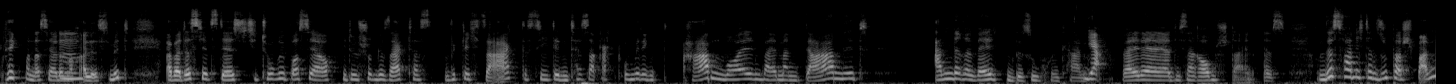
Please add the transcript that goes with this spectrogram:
kriegt man das ja dann Mhm. noch alles mit. Aber dass jetzt der Chitori-Boss ja auch, wie du schon gesagt hast, wirklich sagt, dass sie den Tesseract unbedingt haben wollen, weil man damit andere Welten besuchen kann. Ja. Weil der ja dieser Raumstein ist. Und das fand ich dann super spannend,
